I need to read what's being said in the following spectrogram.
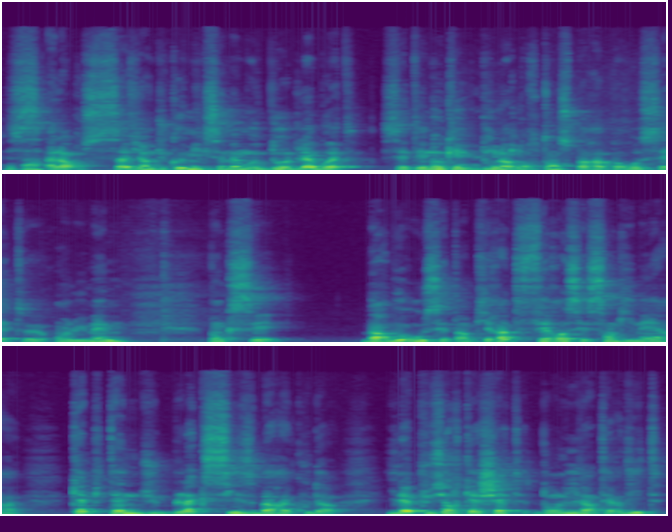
c'est ça? Alors, ça vient du comic, c'est même au dos de la boîte. C'était noté, d'où l'importance par rapport au set euh, en lui-même. Donc, c'est Barberousse est un pirate féroce et sanguinaire, capitaine du Black Seas Barracuda. Il a plusieurs cachettes, dont l'île interdite.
